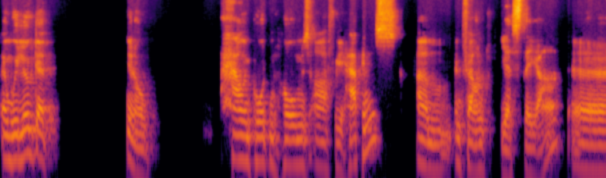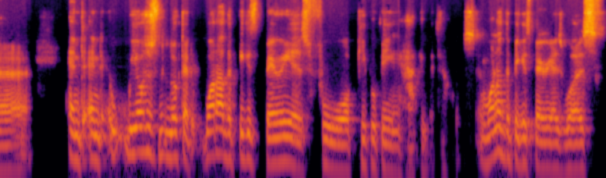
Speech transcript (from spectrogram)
And we looked at you know, how important homes are for your happiness, um, and found yes, they are. Uh, and and we also looked at what are the biggest barriers for people being happy with their homes. And one of the biggest barriers was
